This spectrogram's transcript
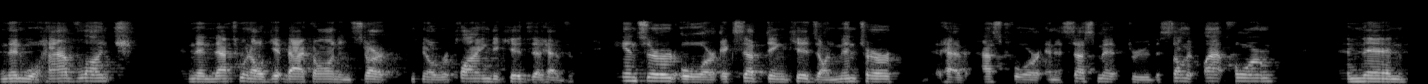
and then we'll have lunch, and then that's when I'll get back on and start, you know, replying to kids that have answered or accepting kids on Mentor that have asked for an assessment through the Summit platform, and then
